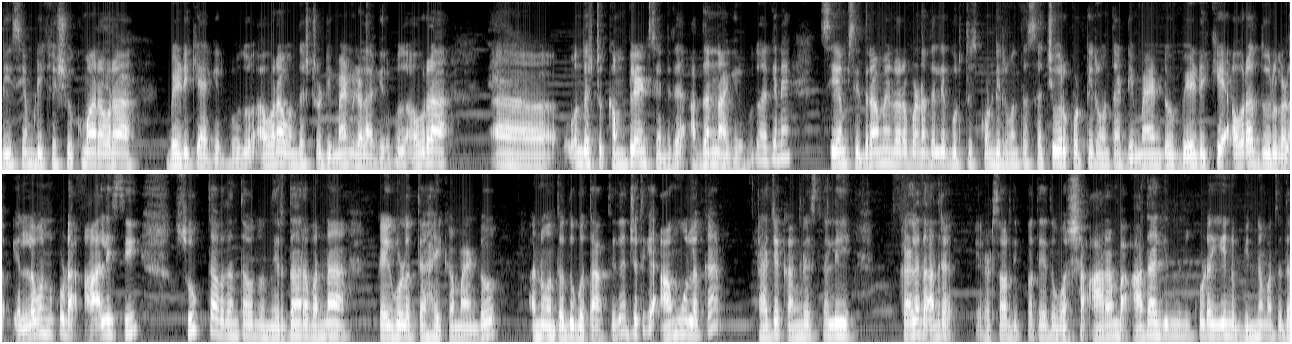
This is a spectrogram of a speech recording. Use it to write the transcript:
D C M D K Shivakumar ಅವರ ಬೇಡಿಕೆ ಆಗಿರ್ಬೋದು ಅವರ ಒಂದಷ್ಟು ಡಿಮ್ಯಾಂಡ್ಗಳಾಗಿರ್ಬೋದು, ಅವರ ಒಂದಷ್ಟು ಕಂಪ್ಲೇಂಟ್ಸ್ ಏನಿದೆ, ಅದನ್ನಾಗಿರ್ಬೋದು. ಹಾಗೆಯೇ ಸಿ ಎಂ ಸಿದ್ದರಾಮಯ್ಯನವರ ಬಣದಲ್ಲಿ ಗುರುತಿಸ್ಕೊಂಡಿರುವಂಥ, ಸಚಿವರು ಕೊಟ್ಟಿರುವಂಥ ಡಿಮ್ಯಾಂಡು ಬೇಡಿಕೆ, ಅವರ ದೂರುಗಳು, ಎಲ್ಲವನ್ನು ಕೂಡ ಆಲಿಸಿ ಸೂಕ್ತವಾದಂಥ ಒಂದು ನಿರ್ಧಾರವನ್ನು ಕೈಗೊಳ್ಳುತ್ತೆ ಹೈಕಮಾಂಡು ಅನ್ನುವಂಥದ್ದು ಗೊತ್ತಾಗ್ತಿದೆ. ಜೊತೆಗೆ ಆ ಮೂಲಕ ರಾಜ್ಯ ಕಾಂಗ್ರೆಸ್ನಲ್ಲಿ ಕಳೆದ, ಅಂದರೆ ಎರಡು ಸಾವಿರದ ಇಪ್ಪತ್ತೈದು ವರ್ಷ ಆರಂಭ ಆದಾಗಿಂದ ಕೂಡ ಏನು ಭಿನ್ನಮತದ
